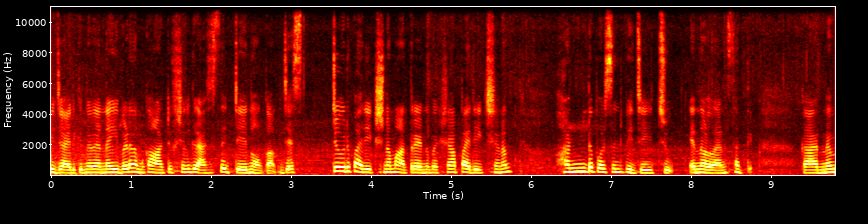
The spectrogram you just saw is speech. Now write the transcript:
വിചാരിക്കുന്നത്. എന്നാൽ ഇവിടെ നമുക്ക് ആർട്ടിഫിഷ്യൽ ഗ്രാസ് സെറ്റ് ചെയ്ത് നോക്കാം. ജസ്റ്റ് ഒരു പരീക്ഷണം മാത്രമായിരുന്നു. പക്ഷേ ആ പരീക്ഷണം ഹൺഡ്രഡ് പെർസെന്റ് വിജയിച്ചു എന്നുള്ളതാണ് സത്യം. കാരണം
